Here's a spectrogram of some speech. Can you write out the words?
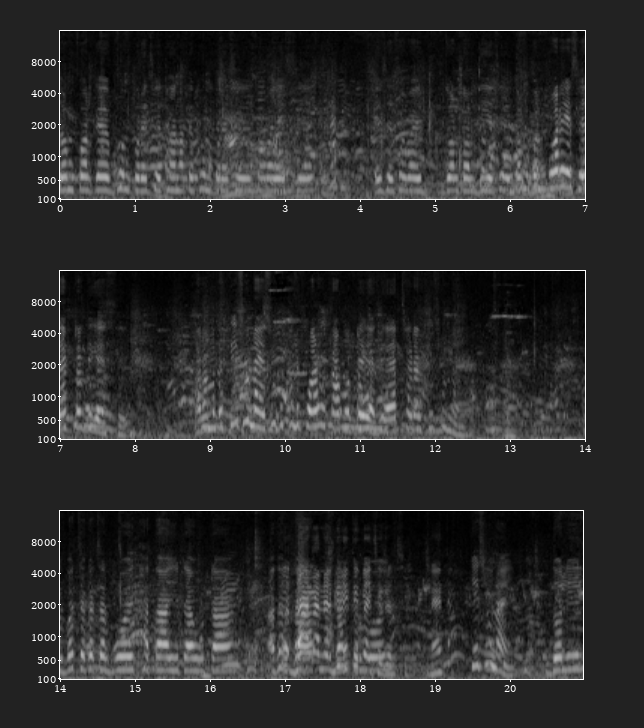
দমকলকে ফোন করেছে থানাতে ফোন করেছে সবাই এসে এসে সবাই জল টল দিয়েছে। দমকল পরে এসে একটার দিকে এসে আর আমাদের কিছু নাই শুধু খালি পড়ার কাপড়টাই আছে আর ছাড়া আর কিছু নাই। বাচ্চা কাচ্চার বই খাতা এটা ওটা আধার কার্ড কিছু নাই। দলিল।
